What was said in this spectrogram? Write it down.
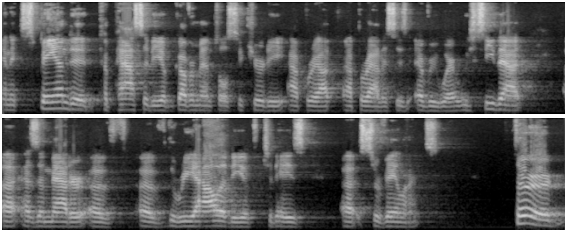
an expanded capacity of governmental security apparat apparatuses everywhere. We see that uh, as a matter of, of the reality of today's uh, surveillance. Third,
